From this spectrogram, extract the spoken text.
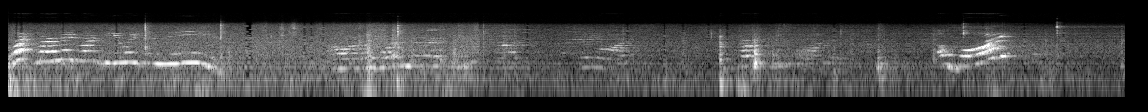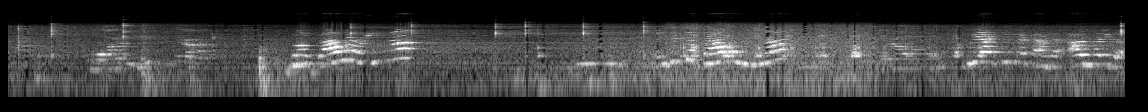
What mermaid run do you even need? A what? The ballerina? Is it the ballerina? We actually found it. I'm ready to.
